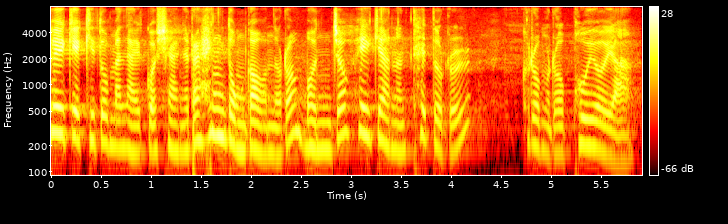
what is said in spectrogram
회개 기도만 할 것이 아니라 행동과 언어로 먼저 회개하는 태도를 그러므로 보여야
